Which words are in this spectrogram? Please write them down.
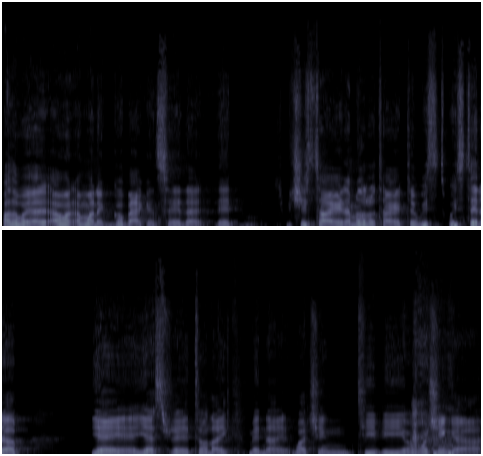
by the way i i want, I want to go back and say that it she's tired i'm a little tired too we we stayed up yeah, yesterday till like midnight watching TV or watching uh,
